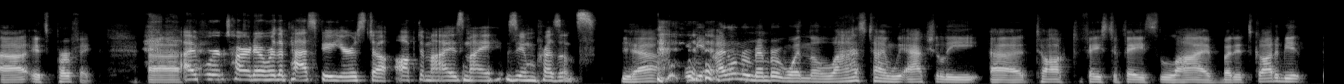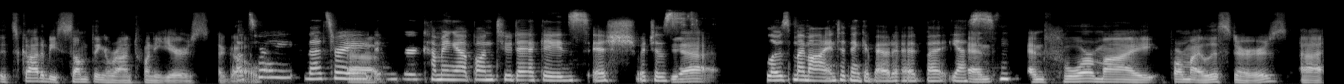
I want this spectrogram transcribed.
uh, it's perfect. Uh, I've worked hard over the past few years to optimize my Zoom presence. Yeah. I don't remember when the last time we actually uh, talked face to face live, but it's got to be it's got to be something around 20 years ago. That's right. That's right. Uh, We're coming up on two decades ish, which is yeah blows my mind to think about it. But yes. And and for my for my listeners, uh,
